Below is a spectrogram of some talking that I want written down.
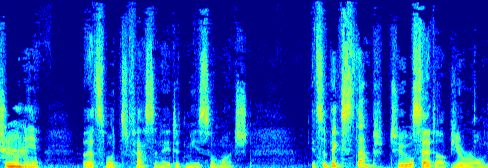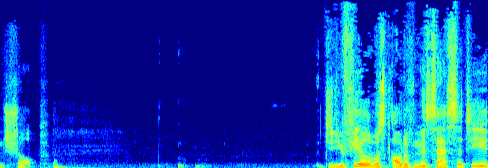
journey. That's what fascinated me so much. It's a big step to set up your own shop. Did you feel it was out of necessity,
